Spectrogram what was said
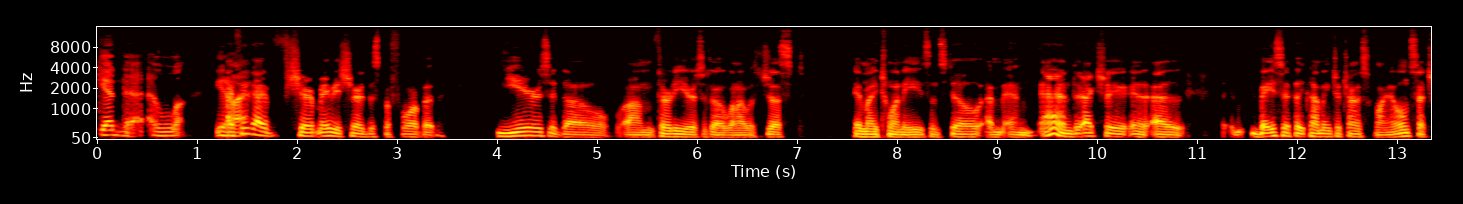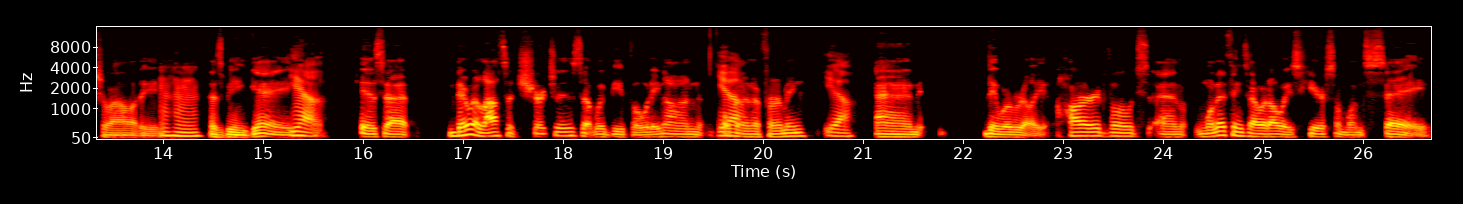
get that. I love. You know, I think I've shared, maybe shared this before, but years ago, um, 30 years ago when I was just in my twenties and still, and, and, and actually, uh, basically coming to terms with my own sexuality hmm as being gay Yeah. is that there were lots of churches that would be voting on Yeah. and affirming Yeah. and they were really hard votes. And one of the things I would always hear someone say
